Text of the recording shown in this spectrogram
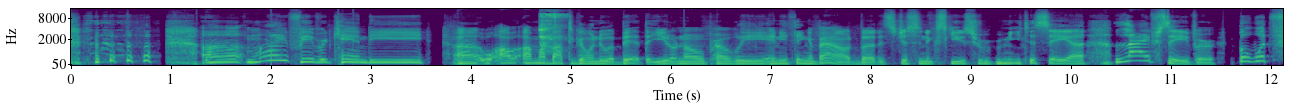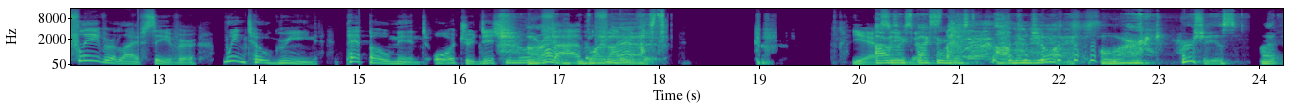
uh, my favorite candy. Uh, well, I'll, I'm about to go into a bit that you don't know probably anything about, but it's just an excuse for me to say uh, lifesaver. But what flavor lifesaver? Winto green, peppermint, or traditional All right, I'm glad I asked. Yeah, I was expecting that's- just almond joy or Hershey's, but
